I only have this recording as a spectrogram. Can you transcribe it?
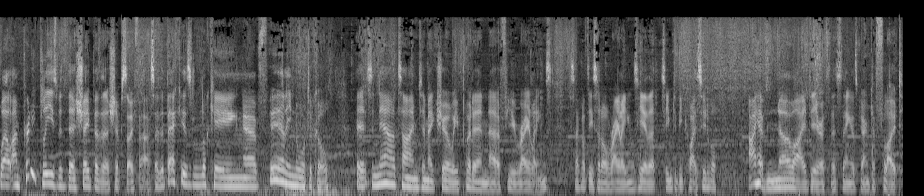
Well, I'm pretty pleased with the shape of the ship so far. So the back is looking uh, fairly nautical. It's now time to make sure we put in a few railings. So I've got these little railings here that seem to be quite suitable. I have no idea if this thing is going to float.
